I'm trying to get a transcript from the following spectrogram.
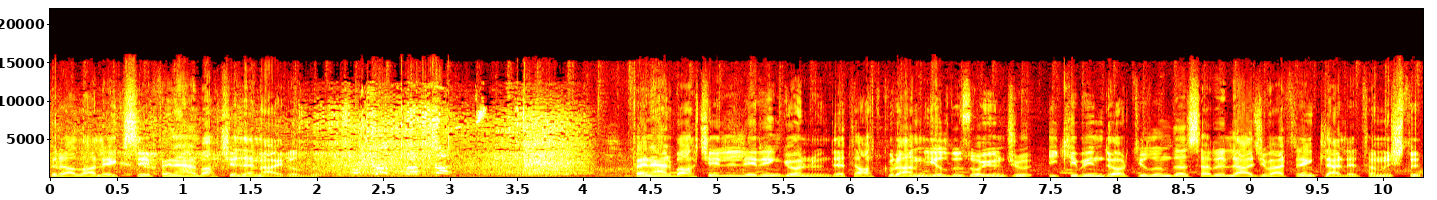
Kral Alex'i Fenerbahçe'den ayrıldı. Fenerbahçelilerin gönlünde taht kuran yıldız oyuncu 2004 yılında sarı lacivert renklerle tanıştı.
